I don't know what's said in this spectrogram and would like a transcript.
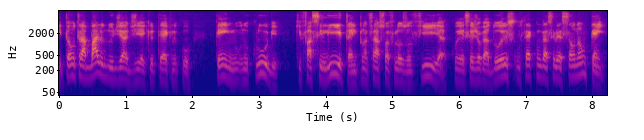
Então, o trabalho do dia a dia que o técnico tem no, no clube, que facilita implantar sua filosofia, conhecer jogadores, o técnico da seleção não tem.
